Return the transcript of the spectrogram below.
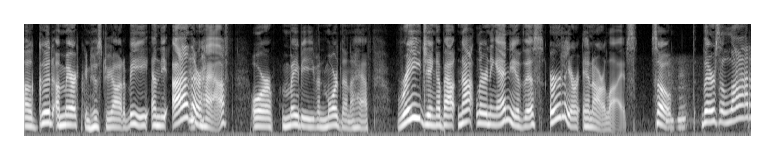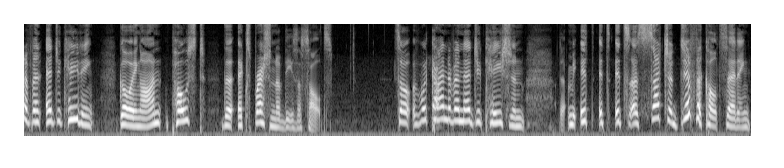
a good American history ought to be, and the other mm-hmm. half, or maybe even more than a half, raging about not learning any of this earlier in our lives. So mm-hmm. there's a lot of educating going on post the expression of these assaults. So, what kind of an education? I mean, it, it's it's a, such a difficult setting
